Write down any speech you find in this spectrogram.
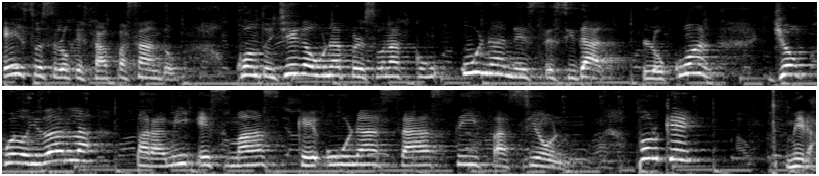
eso es lo que está pasando. Cuando llega una persona con una necesidad, lo cual yo puedo ayudarla, para mí es más que una satisfacción. Porque, mira,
